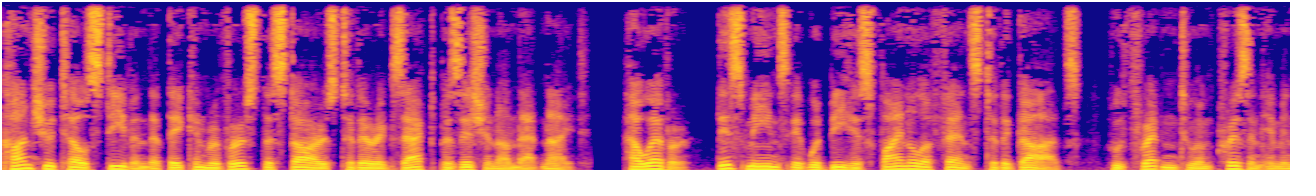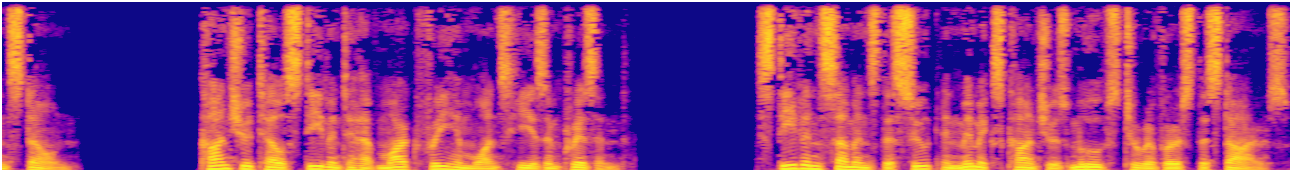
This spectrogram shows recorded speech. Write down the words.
Khonshu tells Stephen that they can reverse the stars to their exact position on that night. However, this means it would be his final offense to the gods, who threaten to imprison him in stone. Khonshu tells Stephen to have Marc free him once he is imprisoned. Stephen summons the suit and mimics Khonshu's moves to reverse the stars.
